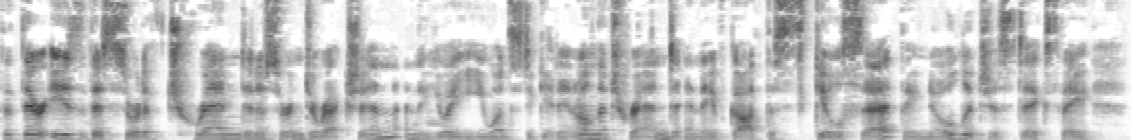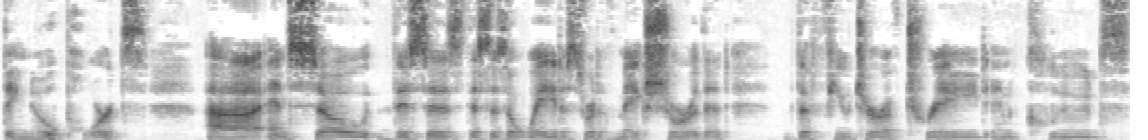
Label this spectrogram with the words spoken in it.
that there is this sort of trend in a certain direction, and the mm-hmm. UAE wants to get in on the trend, and they've got the skill set. They know logistics. They they know ports, uh, and so this is this is a way to sort of make sure that the future of trade includes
